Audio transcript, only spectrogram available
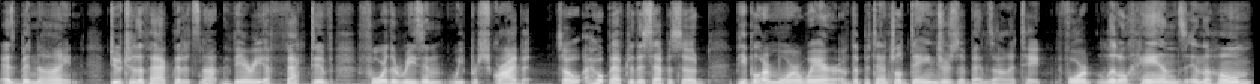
as benign due to the fact that it's not very effective for the reason we prescribe it. So I hope after this episode, people are more aware of the potential dangers of benzonatate for little hands in the home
